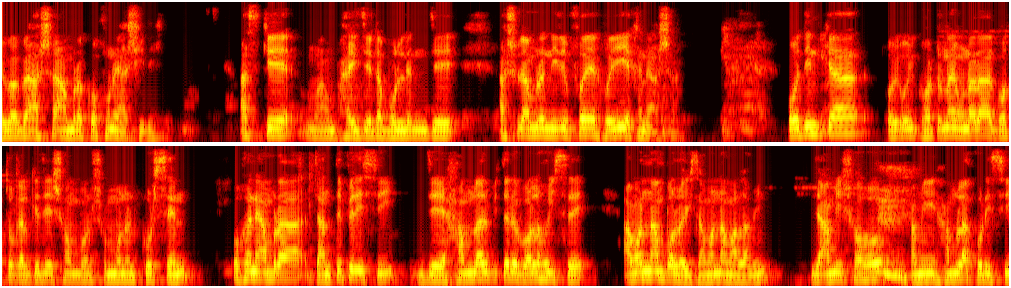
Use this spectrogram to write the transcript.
এভাবে আসা আমরা কখনোই আসিনি। আজকে ভাই যেটা বললেন যে আসলে আমরা নিরুপায় হয়েই এখানে আসা। ওই দিনকা ওই ওই ঘটনায় ওনারা গতকালকে যে সম্মেলন করছেন, ওখানে আমরা জানতে পেরেছি যে হামলার ভিতরে বলা হয়েছে আমার নাম বলা হয়েছে আমার নাম আলামিন, যে আমি সহ আমি হামলা করেছি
